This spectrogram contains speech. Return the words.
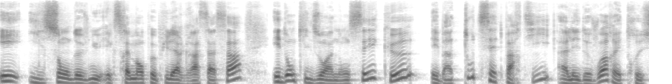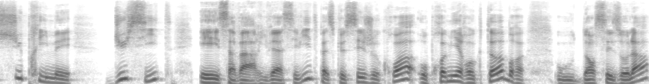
et ils sont devenus extrêmement populaires grâce à ça. Et donc, ils ont annoncé que eh ben, toute cette partie allait devoir être supprimée du site et ça va arriver assez vite parce que c'est, je crois, au 1er octobre ou dans ces eaux-là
